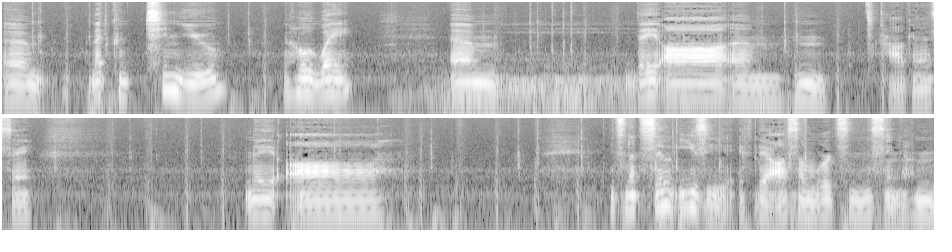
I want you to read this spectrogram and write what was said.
um, that continue the whole way um, they are um, hmm, how can I say they are it's not so easy if there are some words missing hmm.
